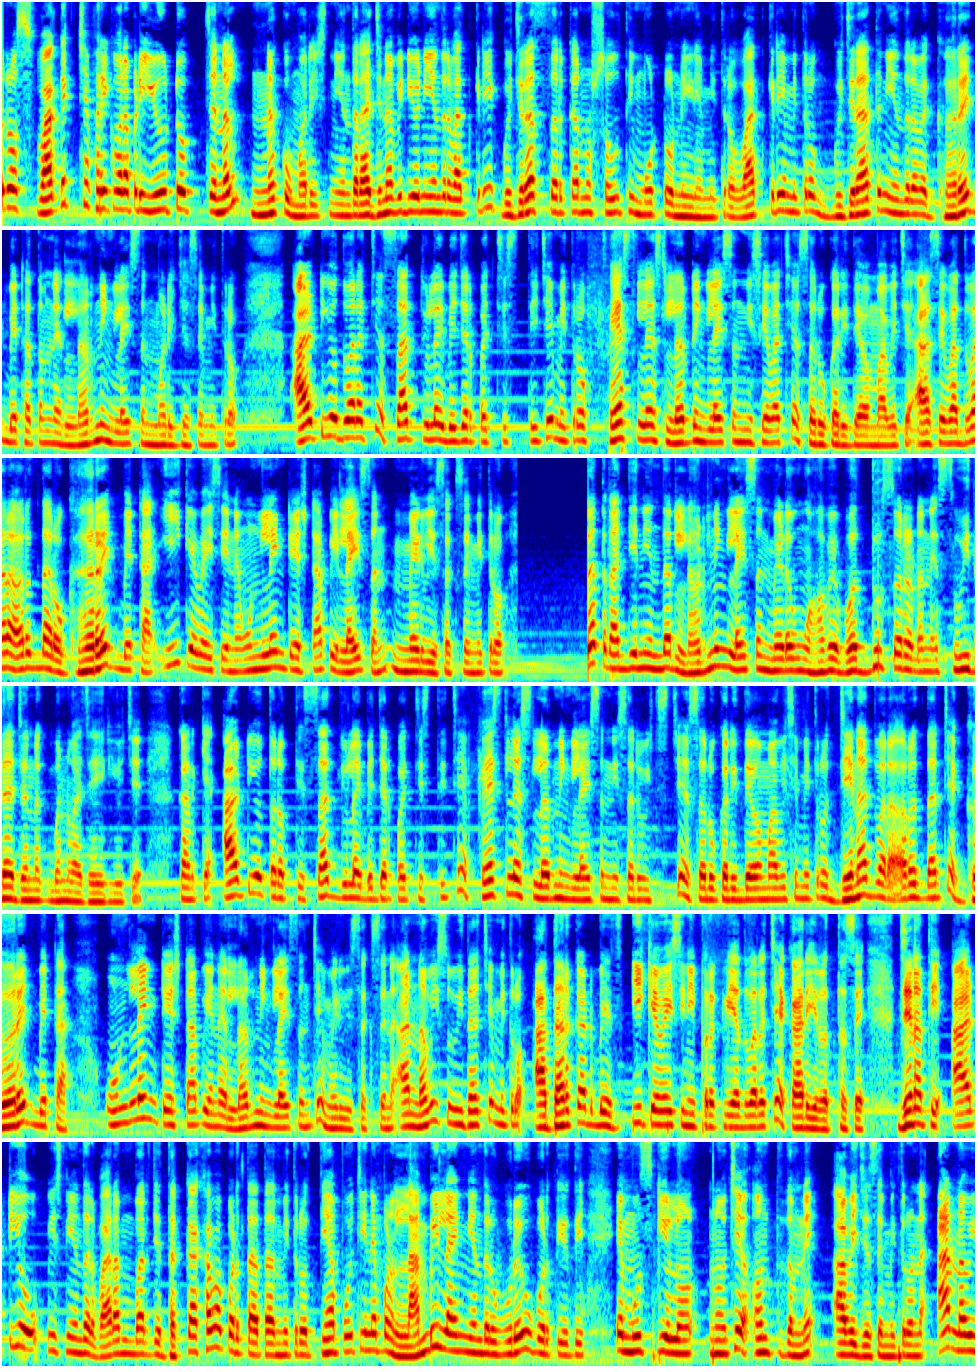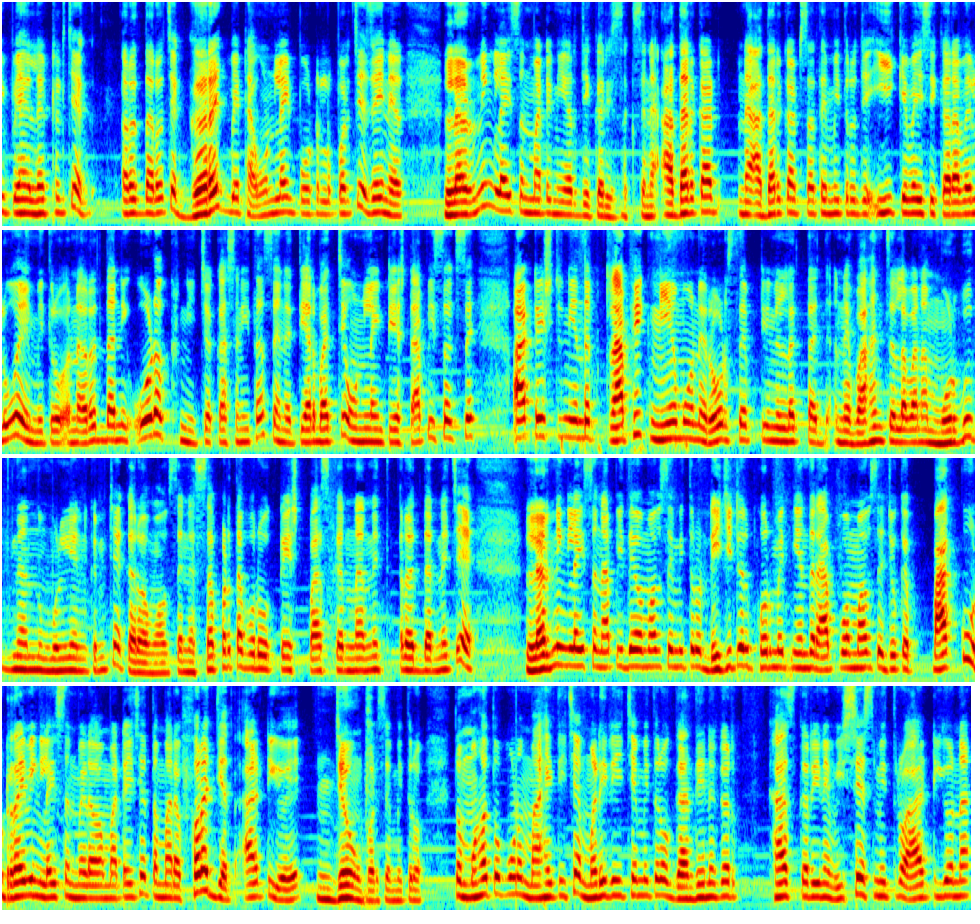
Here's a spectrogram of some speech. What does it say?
મિત્રો, સ્વાગત છે ફરીકવાર આપણી યુટ્યુબ ચેનલ નકુ મરીશની અંદર. આજના વિડીયોની અંદર વાત કરીએ ગુજરાત સરકારનો સૌથી મોટો નિર્ણય. મિત્રો, વાત કરીએ મિત્રો, ગુજરાતની અંદર હવે ઘરે જ બેઠા તમને લર્નિંગ લાયસન્સ મળી જશે, મિત્રો. આરટીઓ દ્વારા છે, સાત જુલાઈ બે હજાર પચીસથી છે, મિત્રો, ફેસલેસ લર્નિંગ લાયસન્સની સેવા છે, શરૂ કરી દેવામાં આવે છે. આ સેવા દ્વારા અરજદારો ઘરે જ બેઠા ઈ કેવાયસી અને ઓનલાઈન ટેસ્ટ આપી લાયસન્સ મેળવી શકશે, મિત્રો. ગુજરાત રાજ્યની અંદર લર્નિંગ લાયસન્સ મેળવવું હવે વધુ સરળ અને સુવિધાજનક બનવા જઈ રહ્યું છે. કારણ કે આરટીઓ તરફથી સાત જુલાઈ બે હજાર પચીસથી છે ફેસલેસ લર્નિંગ લાયસન્સની સર્વિસ છે, શરૂ કરી દેવામાં આવી છે મિત્રો. જેના દ્વારા અરજદાર છે, ઘરે જ બેઠા ઓનલાઈન ટેસ્ટ આપી અને લર્નિંગ લાયસન્સ છે મેળવી શકશે. અને આ નવી સુવિધા છે મિત્રો, આધાર કાર્ડ બેઝ ઈ કેવાયસીની પ્રક્રિયા દ્વારા છે કાર્યરત થશે. જેનાથી આરટીઓ ઓફિસની અંદર વારંવાર જે ધક્કા ખાવા પડતા હતા મિત્રો, ત્યાં પહોંચીને પણ લાંબી લાઇનની અંદર ઊભું રહેવું પડતી હતી. એ મુશ્કેલીનો છે, અંત તમને આવી જશે મિત્રો. અને આ નવી પહેલ હેઠળ છે અરજદારો છે, ઘરે જ બેઠા ઓનલાઈન પોર્ટલ ઉપર છે, જઈને લર્નિંગ લાયસન્સ માટેની અરજી કરી શકશે. અને આધાર કાર્ડ અને આધાર કાર્ડ સાથે મિત્રો જે ઈ કેવાયસી કરાવેલું હોય મિત્રો અને અરજદારની ઓળખની ચકાસણી થશે અને ત્યારબાદ છે ઓનલાઈન ટેસ્ટ આપી શકશે. આ ટેસ્ટની અંદર ટ્રાફિક નિયમો અને રોડ સેફટીને લગતા અને વાહન ચલાવવાના મૂળભૂત જ્ઞાનનું મૂલ્યાંકન છે, કરવામાં આવશે. અને સફળતાપૂર્વક ટેસ્ટ પાસ કરનારને અરજદારને છે લર્નિંગ લાયસન્સ આપી દેવામાં આવશે મિત્રો. ડિજિટલ ફોર્મેટની અંદર આપવામાં આવશે જો કે પાક્કું ડ્રાઇવિંગ લાયસન્સ મેળવવા માટે છે. તમારે ફરજિયાત આરટીઓએ જવું પડશે મિત્રો. તો મહત્વપૂર્ણ માહિતી છે, મળી રહી છે મિત્રો ગાંધીનગર. ખાસ કરીને વિશેષ મિત્રો આરટીઓના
